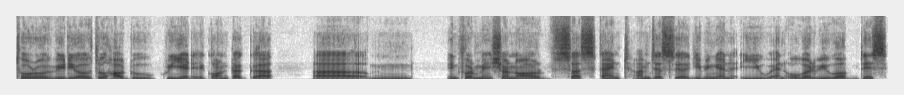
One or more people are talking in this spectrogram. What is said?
thorough video to how to create a contact uh, um, information or such kind. I'm just uh, giving an you an overview of this.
